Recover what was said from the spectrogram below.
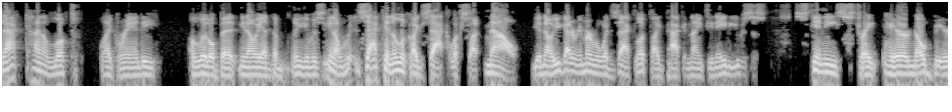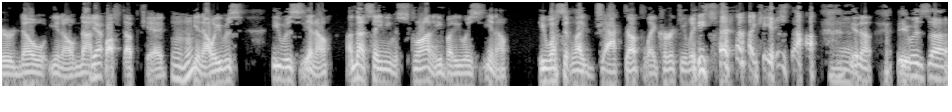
Zakk kind of looked like Randy a little bit. You know, he had the he was you know Zakk didn't look like Zakk looks like now. You know, you got to remember what Zakk looked like back in 1980. He was this skinny, straight hair, no beard, no you know, not Yep. buffed up kid. hmm You know, he was he was you know, I'm not saying he was scrawny, but he was you know. He wasn't like jacked up like Hercules, like he is now Yeah. you know, he was, uh,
